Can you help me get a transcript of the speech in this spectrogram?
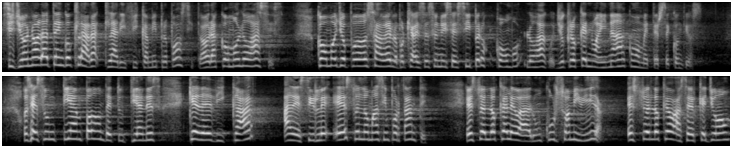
si yo no la tengo clara, clarifica mi propósito. Ahora, ¿cómo lo haces? ¿Cómo yo puedo saberlo? Porque a veces uno dice, sí, pero ¿cómo lo hago? Yo creo que no hay nada como meterse con Dios. O sea, es un tiempo donde tú tienes que dedicar a decirle, esto es lo más importante, esto es lo que le va a dar un curso a mi vida. Esto es lo que va a hacer que yo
